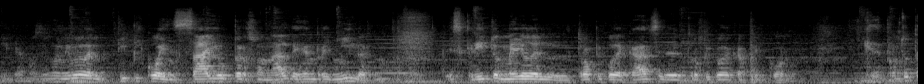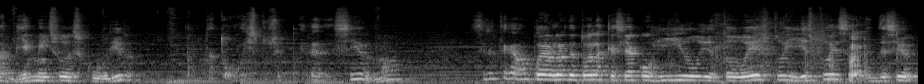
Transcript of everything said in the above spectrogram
digamos, es un libro del típico ensayo personal de Henry Miller, escrito en medio del trópico de Cáncer y del trópico de Capricornio, que de pronto también me hizo descubrir, todo esto se puede decir, ¿no? Si este cabrón puede hablar de todas las que se ha cogido y de todo esto, y esto es, es decir,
